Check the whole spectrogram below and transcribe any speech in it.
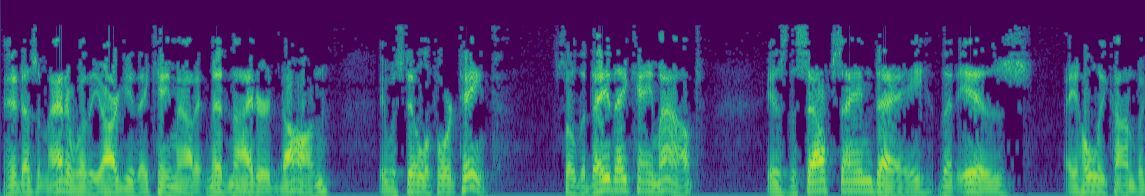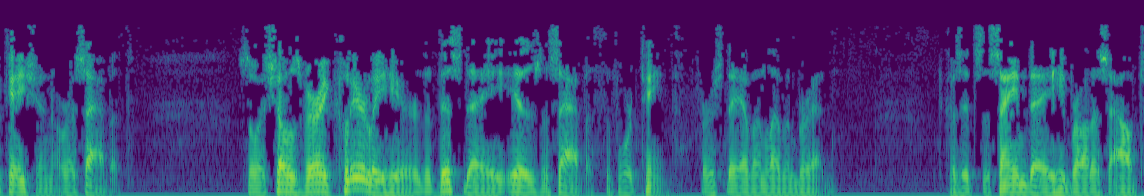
And it doesn't matter whether you argue they came out at midnight or at dawn, it was still the 14th. So the day they came out is the self same day that is a holy convocation or a Sabbath. So it shows very clearly here that this day is a Sabbath, the 14th, first day of unleavened bread. Because it's the same day he brought us out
